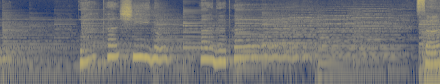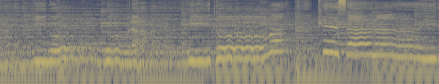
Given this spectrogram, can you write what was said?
は私のあなた。最後のライトは消さないで。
